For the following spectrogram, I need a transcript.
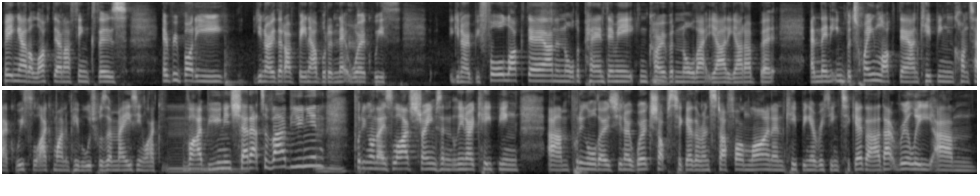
being out of lockdown. I think there's everybody, you know, that I've been able to network with, you know, before lockdown and all the pandemic and COVID and all that, yada, yada. But, and then in between lockdown, keeping in contact with like minded people, which was amazing. Like Vibe Union, shout out to Vibe Union, putting on those live streams and, you know, keeping, um, putting all those, you know, workshops together and stuff online and keeping everything together. That really, um,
